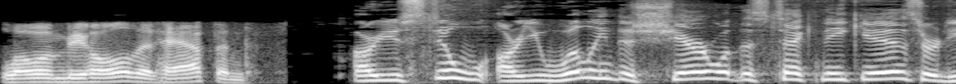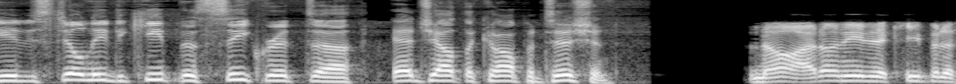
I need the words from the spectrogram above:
lo and behold, it happened. Are you still are you willing to share what this technique is, or do you still need to keep this secret, uh, edge out the competition? No, I don't need to keep it a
